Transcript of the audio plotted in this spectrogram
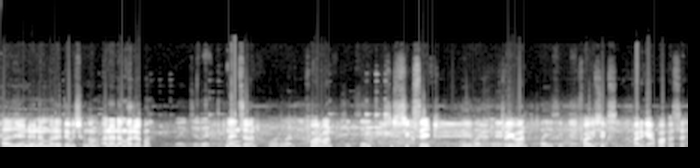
కాల్ చేయండి నెంబర్ అయితే పుచ్చుకుందాం అన్న నెంబర్ చెప్పు. Nine seven four one four one six eight six eight three one three one five six five six. పనికి యాపాకు వస్తాయి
